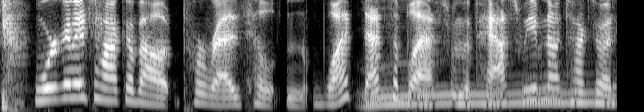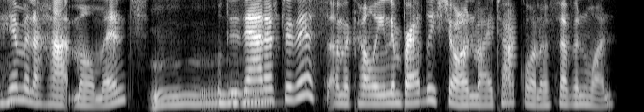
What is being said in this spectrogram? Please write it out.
We're going to talk about Perez Hilton. What? That's a blast from the past. We have not talked about him in a hot moment. We'll do that after this on the Colleen and Bradley show on My Talk 1071.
